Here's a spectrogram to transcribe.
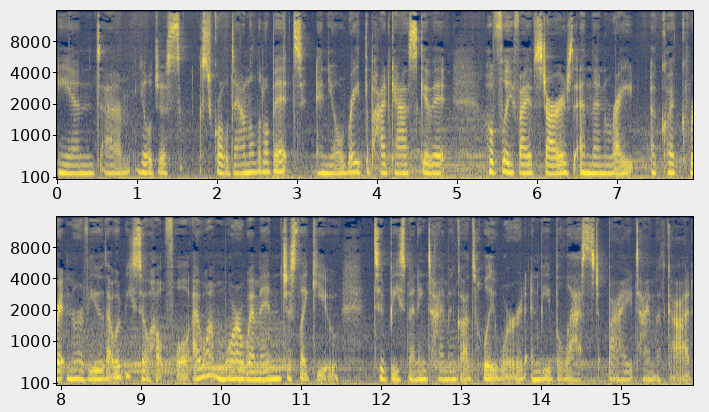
and um, you'll just scroll down a little bit and you'll rate the podcast, give it hopefully five stars, and then write a quick written review. That would be so helpful. I want more women just like you to be spending time in God's holy word and be blessed by time with God.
